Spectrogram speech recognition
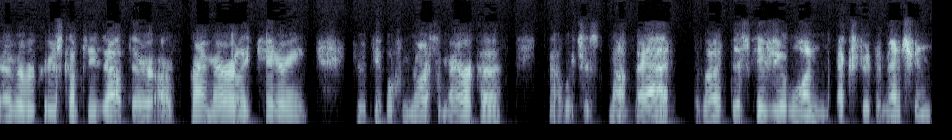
uh, river cruise companies out there are primarily catering to people from North America, uh, which is not bad, but this gives you one extra dimension.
